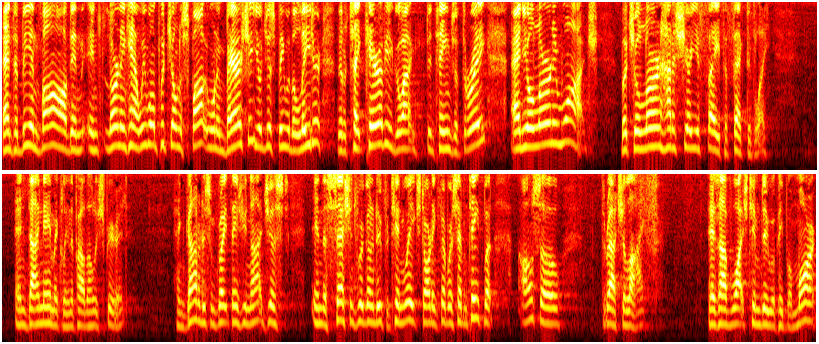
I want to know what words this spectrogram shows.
and to be involved in, in learning how. We won't put you on the spot. We won't embarrass you. You'll just be with a leader that'll take care of you. Go out in teams of three, and you'll learn and watch. But you'll learn how to share your faith effectively and dynamically in the power of the Holy Spirit. And God will do some great things you, not just in the sessions we're going to do for 10 weeks starting February 17th, but also throughout your life as I've watched him do with people. Mark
